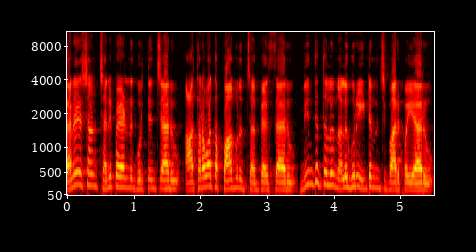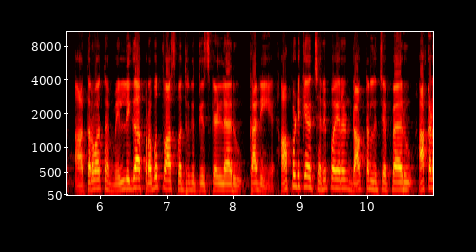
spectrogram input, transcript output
గణేశన్ చనిపోయాడని గుర్తించారు. ఆ తర్వాత పామును చంపేశారు. నిందితులు నలుగురు ఇంటి నుంచి పారిపోయారు. ఆ తర్వాత మెల్లిగా ప్రభుత్వ ఆసుపత్రికి తీసుకెళ్ళారు. కానీ అప్పటికే చనిపోయారని డాక్టర్లు చెప్పారు. అక్కడ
